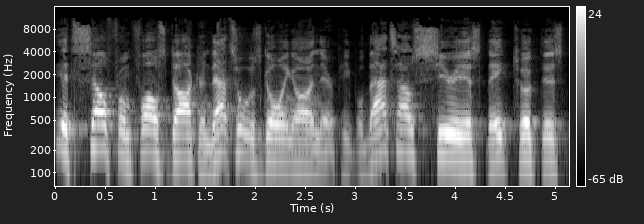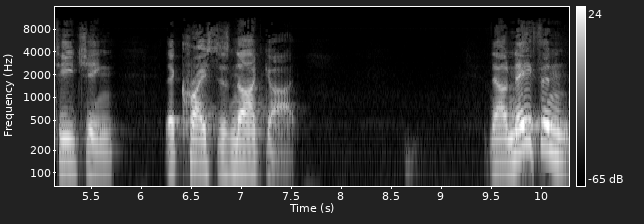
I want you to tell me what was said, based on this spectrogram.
itself from false doctrine. That's what was going on there, people. That's how serious they took this teaching that Christ is not God. Now, Nathan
